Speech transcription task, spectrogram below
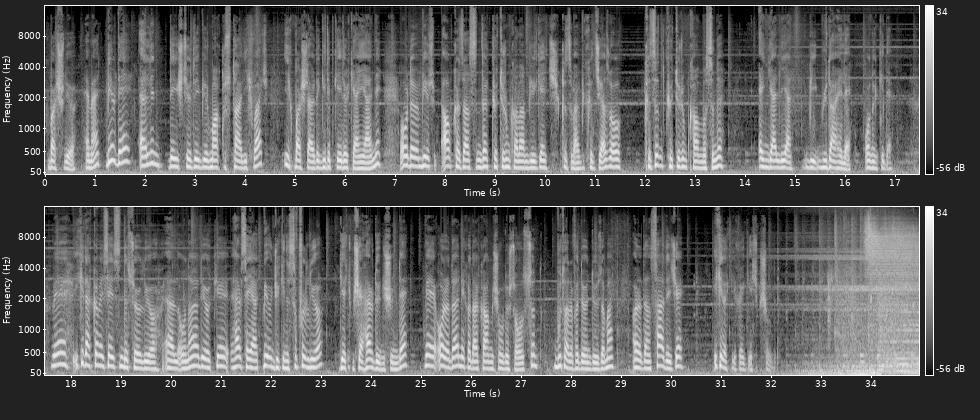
başlıyor hemen. Bir de El'in değiştirdiği bir makus talih var. İlk başlarda gidip gelirken yani. Orada bir av kazasında kötürüm kalan bir genç kız var bir kızcağız. O kızın kötürüm kalmasını engelleyen bir müdahale onunki de. Ve iki dakika meselesini de söylüyor El ona. Diyor ki her seyahat bir öncekini sıfırlıyor. Geçmişe her dönüşünde. Ve orada ne kadar kalmış olursa olsun bu tarafa döndüğü zaman aradan sadece iki dakika geçmiş oluyor. this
